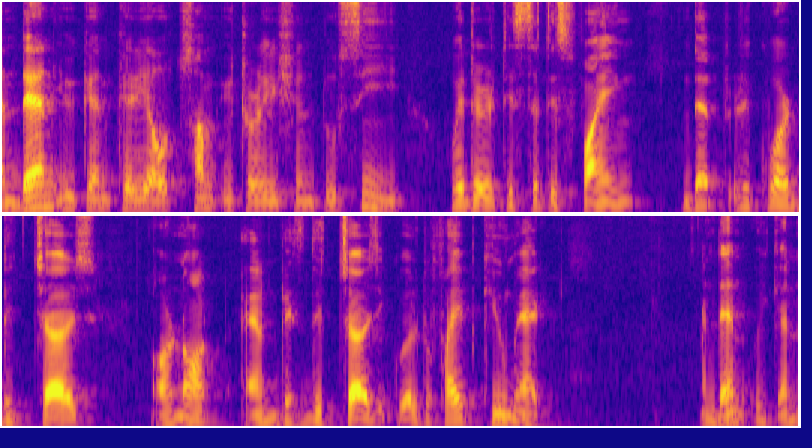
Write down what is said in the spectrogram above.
and then you can carry out some iteration to see whether it is satisfying that required discharge or not and this discharge equal to 5 cumec and then we can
